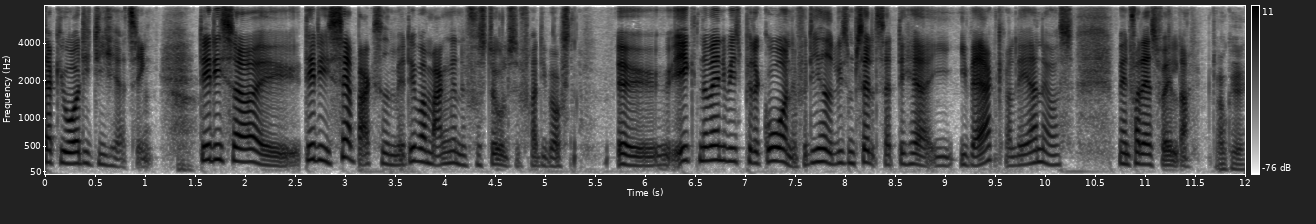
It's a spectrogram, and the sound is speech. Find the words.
der gjorde de de her ting. Det de så, øh, det de især baksede med, det var manglende forståelse fra de voksne. Øh, ikke nødvendigvis pædagogerne, for de havde ligesom selv sat det her i, i værk, og lærerne også, men fra deres forældre. Okay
